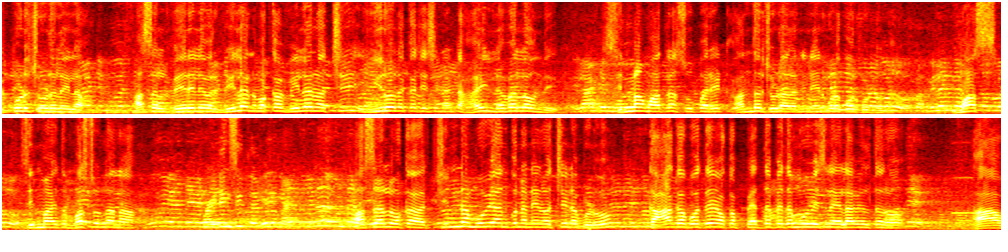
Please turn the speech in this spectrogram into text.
ఎప్పుడు చూడలే ఇలా. అసలు వేరే లెవెల్ విలన్ ఒక విలన్ వచ్చి హీరో లెక్క చేసిందంటే హై లెవెల్లో ఉంది. సినిమా మాత్రం సూపర్ హిట్ అందరు చూడాలని నేను కూడా కోరుకుంటున్నాను మస్త్ సినిమా అయితే మస్తు ఉందన్న. అసలు ఒక చిన్న మూవీ అనుకున్నా నేను వచ్చినప్పుడు కాకపోతే ఒక పెద్ద పెద్ద మూవీస్లో ఎలా వెళ్తారో ఆ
